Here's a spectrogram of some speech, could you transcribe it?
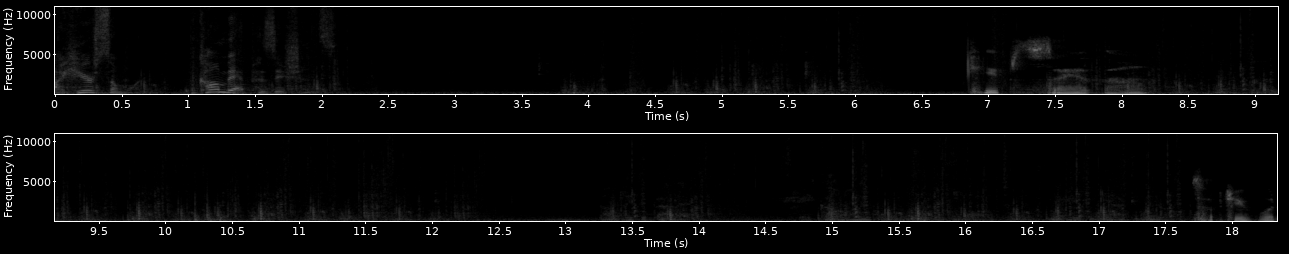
I hear someone. Combat positions. Keep saying that. would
